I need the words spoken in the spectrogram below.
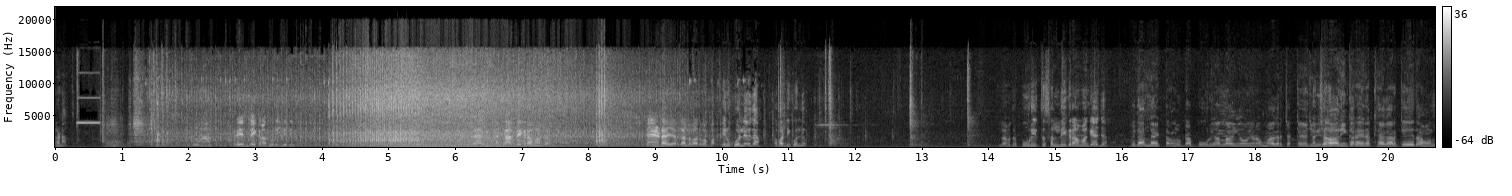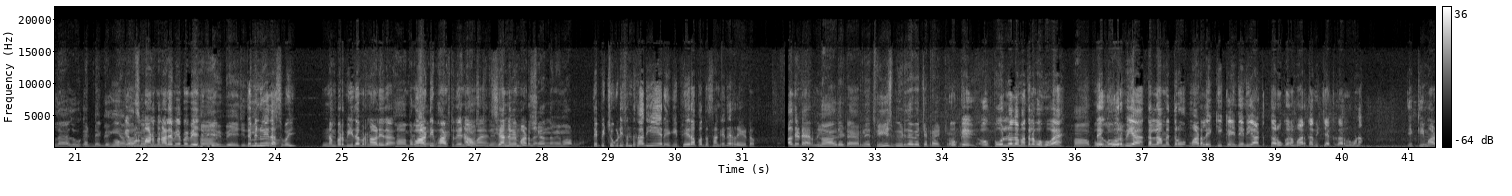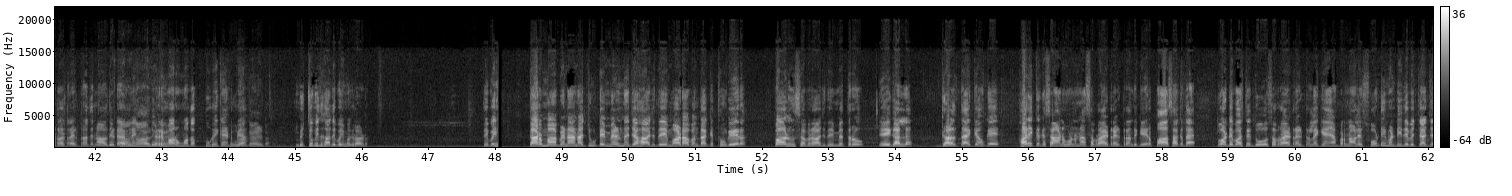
ਹਨਾ? ਹਾਂ ਰੇਸ ਦੇਖ ਰਾ ਥੋੜੀ ਜਿਹੀ ਵੀ ਟੱਕਰ ਤੇ ਕਰਾਵਾਂ ਤਾਂ। ਘੈਂਟ ਆ ਯਾਰ ਗੱਲਬਾਤ ਬਾਬਾ। ਇਹਨੂੰ ਖੋਲਿਓ ਇਹਦਾ ਆ ਬਾਡੀ ਖੋਲਿਓ। ਲੈ ਮਤਲਬ ਪੂਰੀ ਤਸੱਲੀ ਕਰਾਵਾਂਗੇ ਅੱਜ। ਇਹਦਾ ਲਾਈਟਾਂ ਲੂਟਾਂ ਪੂਰੀਆਂ ਲਾਈਆਂ ਹੋਈਆਂ ਨਾ ਮਗਰ ਚੱਕਿਆਂ 'ਚ ਵੀ ਅੱਛਾ। ਦਿਖਾ ਦੀ ਘਰੇ ਰੱਖਿਆ ਕਰਕੇ ਇਹ ਤਾਂ ਹੁਣ ਲੈ ਲੂ ਕੇ ਡਿੱਗ ਗਈਆਂ ਓਕੇ ਹੁਣ ਮਨ ਬਣਾ ਲਿਆ ਵੀ ਆਪਾਂ ਵੇਚ ਹਾਂ, ਦਈਏ। ਵੀ ਵੇਚ ਤੇ ਮੈਨੂੰ ਇਹ ਦੱਸ ਬਈ ਨੰਬਰ 20 ਦਾ ਬਰਨਾਲੇ ਦਾ। ਹਾਂ, ਬਰਨਾਲੇ ਪਾਰਟੀ ਦਾ। ਫਸਟ ਦੇ ਨਾਮ ਹੈ। 96 ਮਾਡਲ ਹੈ। 96 ਮਾਡਲ ਆ। ਤੇ ਪਿੱਛੋਂ ਕਿਹੜੀ ਦਿਖਾ ਦਈਏ ਇਹ ਰਹੇਗੀ ਫਿਰ ਆਪਾਂ ਦੱਸਾਂਗੇ ਤੇ ਰੇਟ। ਨਾਲ ਦੇ ਟਾਇਰ ਨੇ। ਨਾਲ ਦੇ ਟਾਇਰ ਨੇ 3 ਸਪੀਡ ਦੇ ਵਿੱਚ ਟਰੈਕਟਰ ਆ ਓਕੇ ਉਹ ਪੋਲੋ ਦਾ ਮਤਲਬ ਉਹ ਹੈ। ਹਾਂ ਤੇ ਪੋਲੋ ਹੋਰ ਵੀ ਆ ਕੱਲਾ ਮਿੱਤਰੋ ਮਾਡਲ 21 ਕਹਿੰਦੇ ਨਹੀਂ ਆ ਕਰੋ ਗਰਾ ਮਾਰਕਾ ਵੀ ਚੈੱਕ ਕਰ ਲਓ ਹਨਾ। 21 ਮਾਡਲ ਟਰੈਕਟਰ ਤੇ ਨਾਲ ਦੇ ਟਾਇਰ ਹਾਂ, ਨੇ। ਨਾਲ ਦੇ ਰਿਮਾ ਰੁਮਾ ਦਾ ਪੂਰੇ ਘੈਂਟ ਪੂਰਾ ਪਿਆ। ਘੈਂਟ ਆ। ਵਿੱਚੋਂ ਵੀ ਦਿਖਾ ਦੇ ਬਾਈ ਮਗਰਾੜ। ਤੇ ਬਈ ਕਰਮਾ ਬਿਨਾ ਨਾ ਝੂਟੇ ਮਿਲਣ ਜਹਾਜ਼ ਦੇ ਮਾੜਾ ਬੰਦਾ ਕਿੱਥੋਂ ਗੇਰ? ਪਾਲੂ ਸਵਰਾਜ ਦੇ ਮਿੱਤਰੋ ਇਹ ਗੱਲ ਗਲਤ ਹੈ ਕਿਉਂਕਿ ਹਰ ਇੱਕ ਕਿਸਾਨ ਹੁਣ ਨਾ ਸਵਰਾਜ ਟਰੈਕਟਰਾਂ ਦੇ ਗੇਅਰ ਪਾ ਸਕਦਾ ਤੁਹਾਡੇ ਵਾਸਤੇ ਦੋ ਸਵਰਾਜ ਟਰੈਕਟਰ ਲੈ ਕੇ ਆਏ ਆ। ਬਰਨਾਲੇ ਛੋਟੀ ਮੰਡੀ ਦੇ ਵਿੱਚ ਅੱਜ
